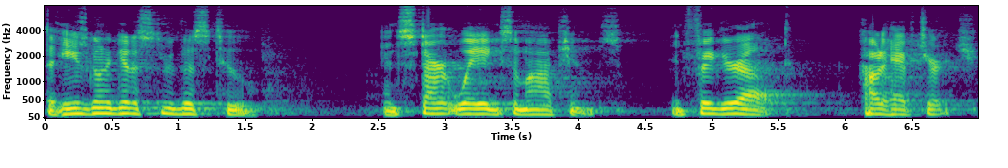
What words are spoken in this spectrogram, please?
that He's going to get us through this too and start weighing some options and figure out how to have church.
